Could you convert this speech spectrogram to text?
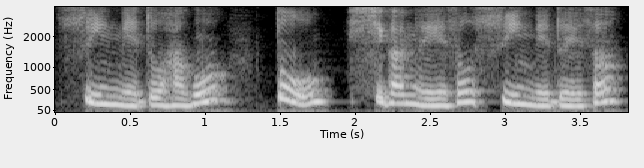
수익 매도하고 또 시간 외에서 수익 매도해서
